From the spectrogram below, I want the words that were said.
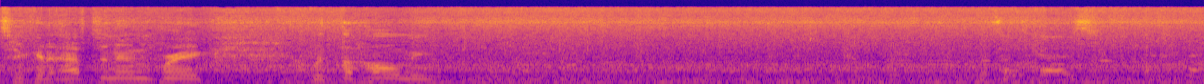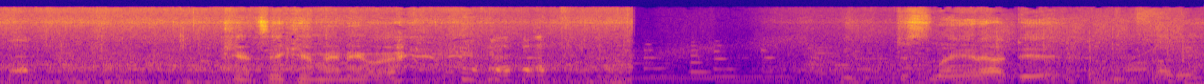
Taking an afternoon break with the homie. What's up, guys? Can't take him anywhere. Just laying out, dude. So, dude.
